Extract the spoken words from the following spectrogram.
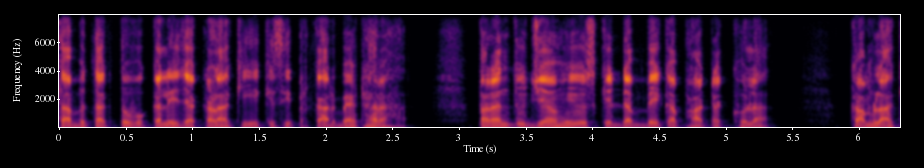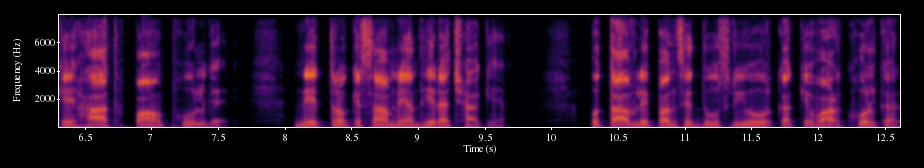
तब तक तो वो कलेजा कड़ा किए किसी प्रकार बैठा रहा। परंतु ज्यों ही उसके डब्बे का फाटक खुला, कमला के हाथ पाँव फूल गए, नेत्रों के सामने अंधेरा छा गया। उतावलेपन से दूसरी ओर का किवाड़ खोलकर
